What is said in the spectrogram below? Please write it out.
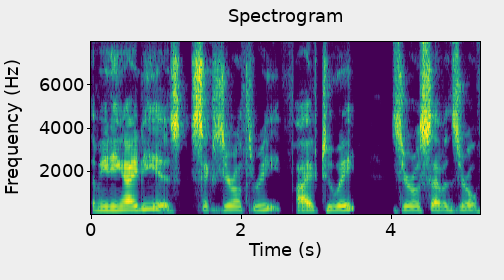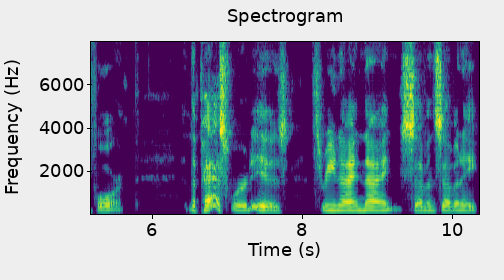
The meeting ID is 603 528 0704. The password is 399778.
